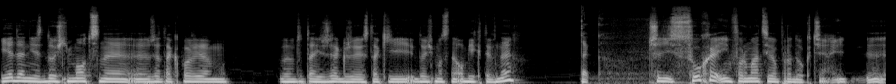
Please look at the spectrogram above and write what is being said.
Jeden jest dość mocny, y, że tak powiem, bym tutaj rzekł, że jest taki dość mocno obiektywny, Tak. czyli suche informacje o produkcie. Y,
